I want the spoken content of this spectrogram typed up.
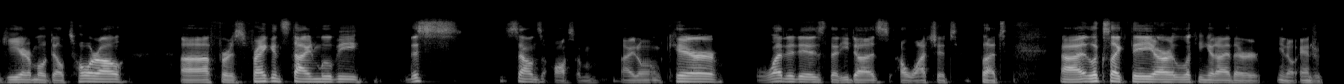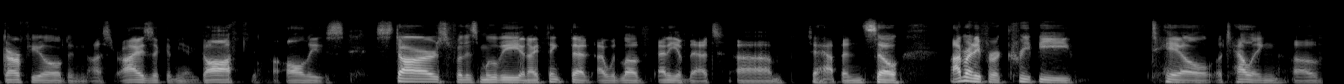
Guillermo del Toro uh, for his Frankenstein movie. This sounds awesome. I don't care what it is that he does, I'll watch it. But uh, it looks like they are looking at either you know Andrew Garfield and Oscar Isaac and Mia Goth, and all these stars for this movie, and I think that I would love any of that um, to happen. So I'm ready for a creepy tale, a telling of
